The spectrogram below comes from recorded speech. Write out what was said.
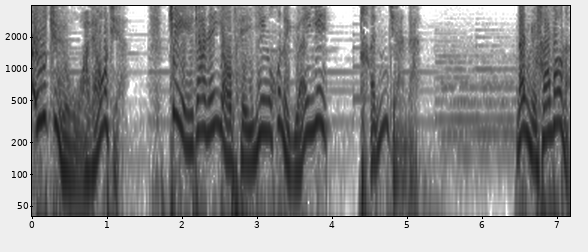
而据我了解，这家人要配阴婚的原因很简单：男女双方呢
